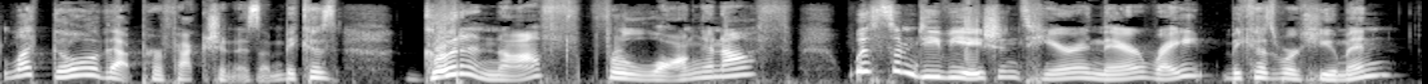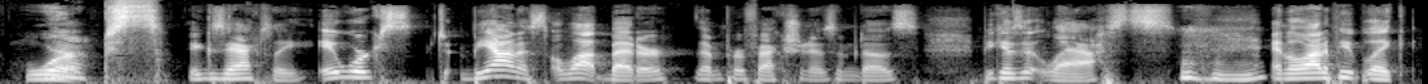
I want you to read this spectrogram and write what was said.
let go of that perfectionism because good enough for long enough with some deviations here and there, right? Because we're human works. Exactly. It works, to be honest, a lot better than perfectionism does because it lasts. Mm-hmm. And a lot of people, like,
